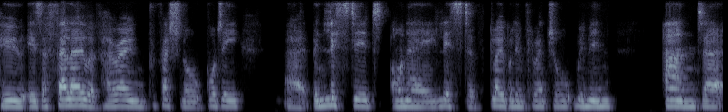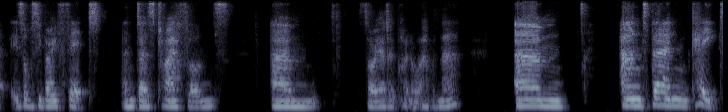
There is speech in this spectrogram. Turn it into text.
who is a fellow of her own professional body, uh, been listed on a list of global influential women, and uh, is obviously very fit and does triathlons. Um, sorry, I don't quite know what happened there. Um, and then Kate,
